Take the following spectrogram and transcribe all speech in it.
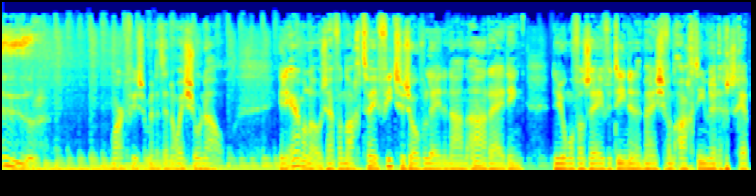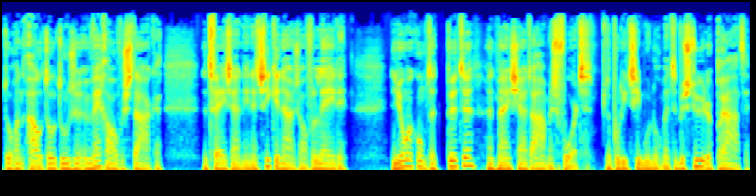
uur. Mark Visser met het NOS Journaal. In Ermelo zijn vannacht twee fietsers overleden na een aanrijding. De jongen van 17 en het meisje van 18 werden geschept door een auto toen ze een weg overstaken. De twee zijn in het ziekenhuis overleden. De jongen komt uit Putten, het meisje uit Amersfoort. De politie moet nog met de bestuurder praten.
